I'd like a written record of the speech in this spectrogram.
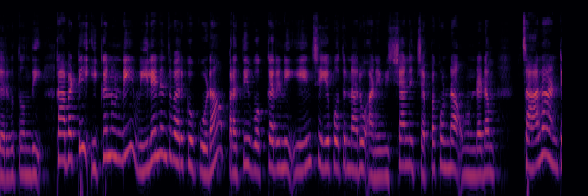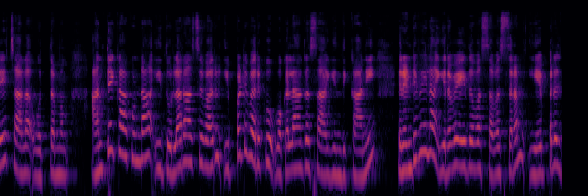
జరుగుతుంది. కాబట్టి ఇక నుండి వీలైనంత వరకు కూడా ప్రతి ఒక్కరిని ఏం చేయబోతున్నారు అనే విషయాన్ని చెప్పకుండా ఉండడం చాలా అంటే చాలా ఉత్తమం. అంతేకాకుండా ఈ తులరాశి వారు ఇప్పటి వరకు ఒకలాగా సాగింది. కానీ రెండు వేల ఇరవై ఐదవ సంవత్సరం ఏప్రిల్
